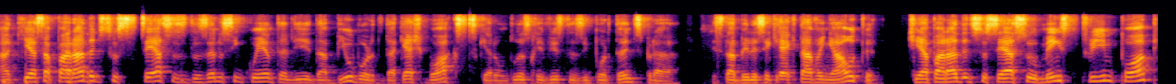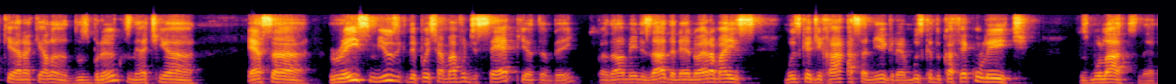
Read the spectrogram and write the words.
Aqui essa parada de sucessos dos anos 50 ali, da Billboard, da Cashbox, que eram duas revistas importantes para estabelecer quem é que estava em alta, tinha a parada de sucesso mainstream pop, que era aquela dos brancos, né? Tinha essa race music, depois chamavam de sépia também, para dar uma amenizada, né? Não era mais música de raça negra, é música do café com leite, os mulatos, né?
